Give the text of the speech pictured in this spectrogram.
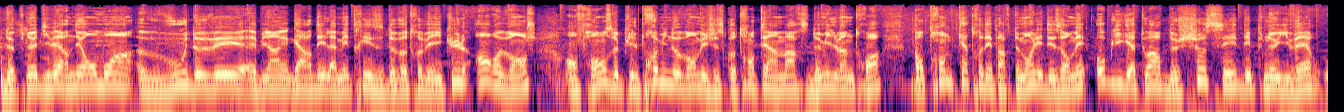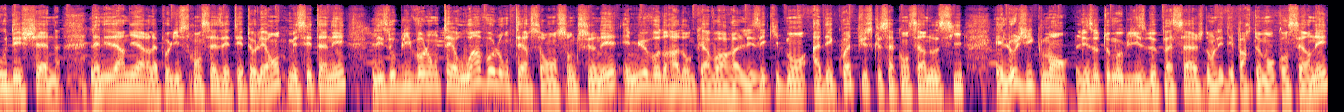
de pneus d'hiver. Néanmoins, vous devez eh bien, garder la maîtrise de votre véhicule. En revanche, en France, depuis le 1er novembre et jusqu'au 31 mars 2023, dans 34 départements, il est désormais obligatoire de chausser des pneus hiver ou des chaînes. L'année dernière, la police française était tolérante, mais cette année, les oublis volontaires ou involontaires seront sanctionnés et mieux vaudra donc avoir les équipements adéquats puisque ça concerne aussi et logiquement les automobilistes de passage dans les départements concernés.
